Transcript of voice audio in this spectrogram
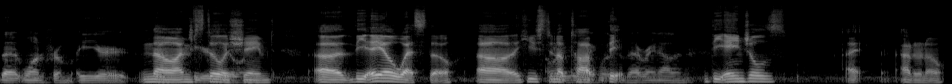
that one from a year. No, I'm still ashamed. Uh, the AL West though. Uh, Houston gonna up top. and The, that right now. Then the Angels. I I don't know.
